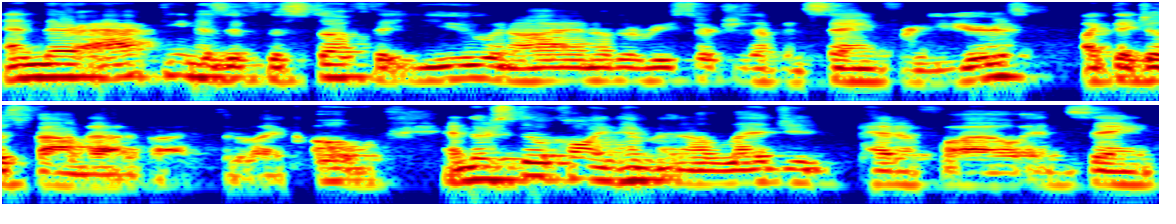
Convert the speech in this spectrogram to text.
and they're acting as if the stuff that you and I and other researchers have been saying for years, like they just found out about it. They're like, oh, and they're still calling him an alleged pedophile and saying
